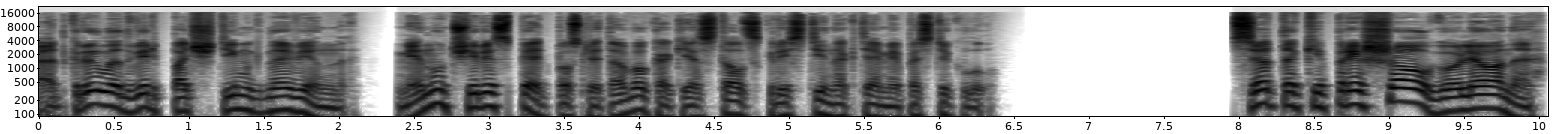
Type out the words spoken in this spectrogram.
открыла дверь почти мгновенно, минут через пять после того, как я стал скрести ногтями по стеклу. «Все-таки пришел, Гулена.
